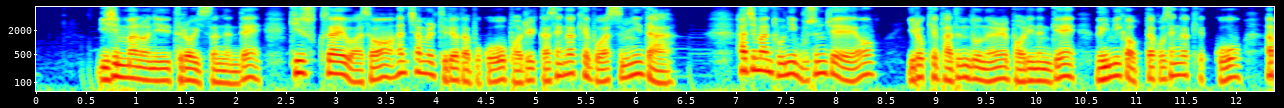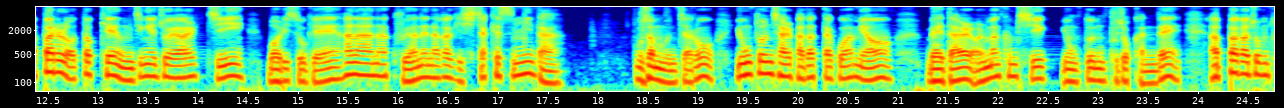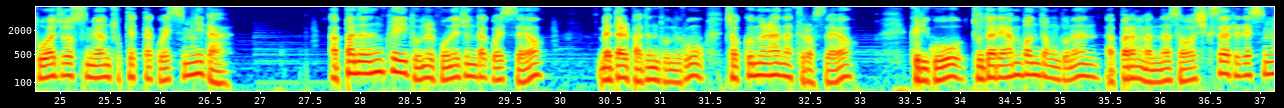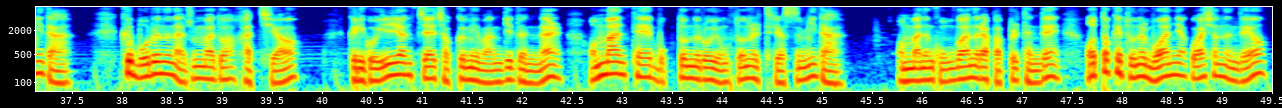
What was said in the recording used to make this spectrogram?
20만 원이 들어 있었는데 기숙사에 와서 한참을 들여다보고 버릴까 생각해 보았습니다. 하지만 돈이 무슨 죄예요? 이렇게 받은 돈을 버리는 게 의미가 없다고 생각했고 아빠를 어떻게 응징해 줘야 할지 머릿속에 하나하나 구현해 나가기 시작했습니다. 우선 문자로 용돈 잘 받았다고 하며 매달 얼만큼씩 용돈 부족한데 아빠가 좀 도와주었으면 좋겠다고 했습니다. 아빠는 흔쾌히 돈을 보내준다고 했어요. 매달 받은 돈으로 적금을 하나 들었어요. 그리고 두 달에 한 번 정도는 아빠랑 만나서 식사를 했습니다. 그 모르는 아줌마도 같이요. 그리고 1년째 적금이 만기된 날 엄마한테 목돈으로 용돈을 드렸습니다. 엄마는 공부하느라 바쁠 텐데 어떻게 돈을 모았냐고 하셨는데요.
